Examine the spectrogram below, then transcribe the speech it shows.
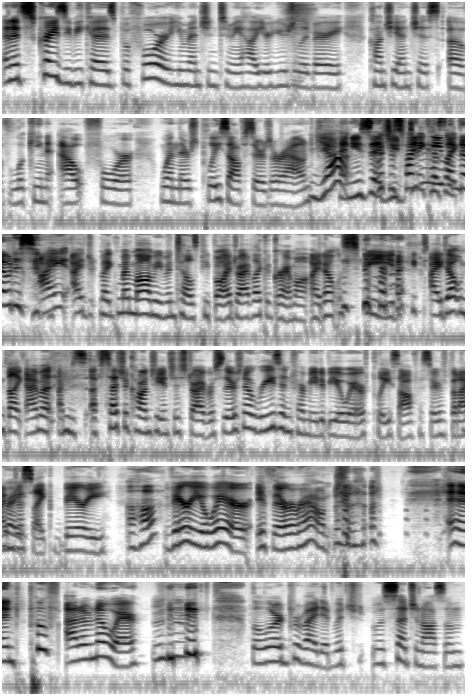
And it's crazy because before you mentioned to me how you're usually very conscientious of looking out for when there's police officers around. Yeah, And you said which you is funny because like notice. I, I like my mom even tells people I drive like a grandma. I don't speed. Right. I don't like I'm a I'm such a conscientious driver. So there's no reason for me to be aware of police officers. But I'm Right. just like very uh-huh. very aware if they're around. And poof, out of nowhere, Mm-hmm. the Lord provided, which was such an awesome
